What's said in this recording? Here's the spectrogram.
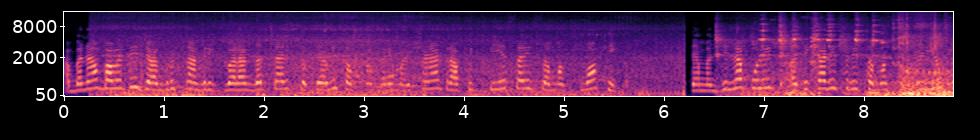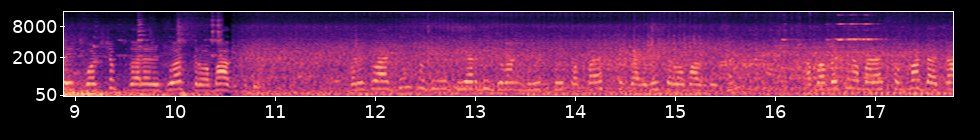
આ બનાવ બાબતે જાગૃત નાગરિક દ્વારા ગત તારીખ સત્યાવીસ ઓક્ટોબરે મહેસાણા ટ્રાફિક પીએસઆઈ સમક્ષ મૌખિક તેમજ જિલ્લા પોલીસ અધિકારી શ્રી સમક્ષ વીડિયો સહિત વોટ્સએપ દ્વારા રજૂઆત કરવામાં આવી હતી. પરંતુ આજ દિન સુધી ટીઆરબી જવાન વિરુદ્ધ કોઈ તપાસ કે કાર્યવાહી કરવામાં આવી નથી. આ બાબતે અમારા સંવાદદાતા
